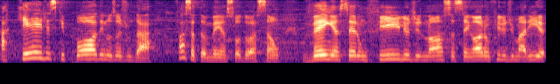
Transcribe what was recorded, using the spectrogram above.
Aqueles que podem nos ajudar, faça também a sua doação. Venha ser um filho de Nossa Senhora, um filho de Maria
